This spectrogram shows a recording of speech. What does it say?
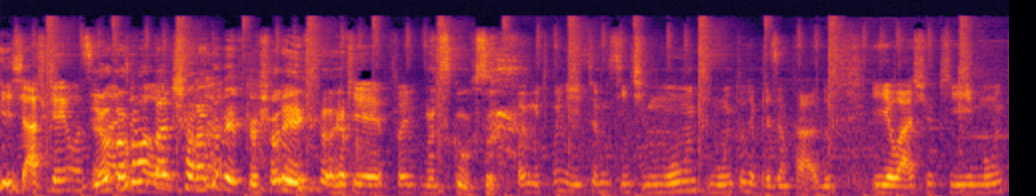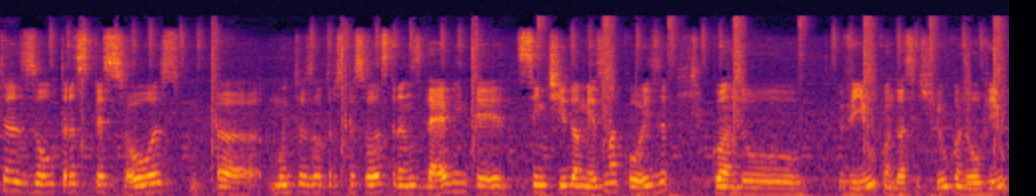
e já fiquei emocionado. Eu tô com vontade de chorar também, porque eu chorei porque foi, no discurso. Foi muito bonito, eu me senti muito, muito representado. E eu acho que muitas outras pessoas, uh, muitas outras pessoas trans devem ter sentido a mesma coisa quando viu, quando assistiu, quando ouviu.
